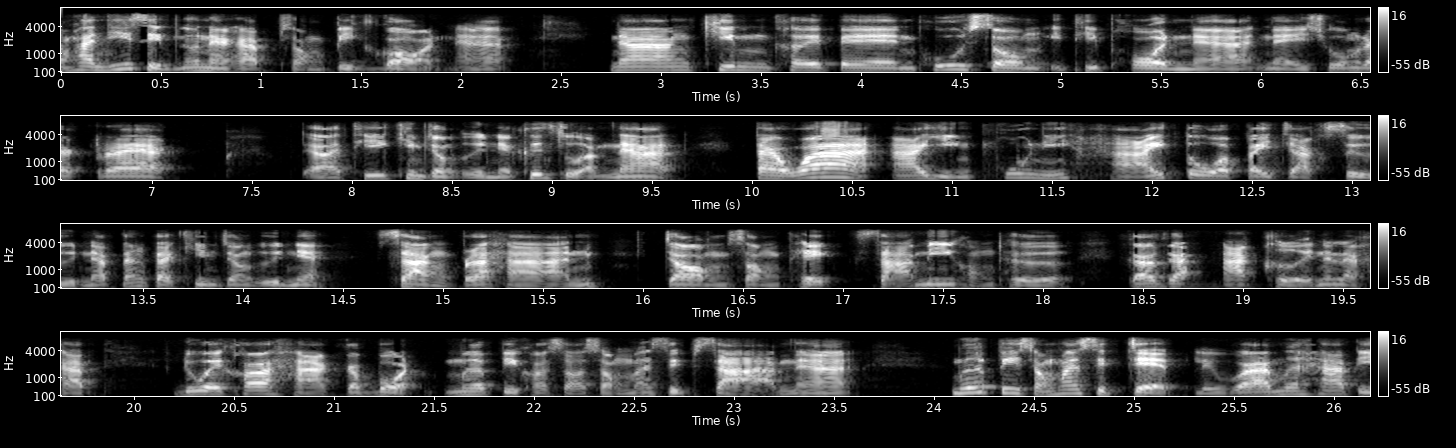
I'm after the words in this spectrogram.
2020นู่นนะครับ 2 ปีก่อนนะฮะนางคิมเคยเป็นผู้ทรงอิทธิพลนะฮะในช่วงแรกๆที่คิมจองอึนเนี่ยขึ้นสู่อำนาจ แต่ว่าอาหญิงผู้นี้หายตัวไปจากสื่อนับตั้งแต่คิมจองอึนเนี่ยสั่งประหารจองซองเทคสามีของเธอ ก็อาเขยนั่นแหละครับ ด้วยข้อหากรบฏเมื่อปีคศ 2013 นะฮะ เมื่อปี 2017 หรือว่าเมื่อ 5 ปี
